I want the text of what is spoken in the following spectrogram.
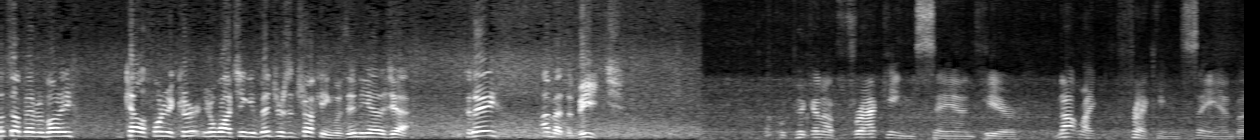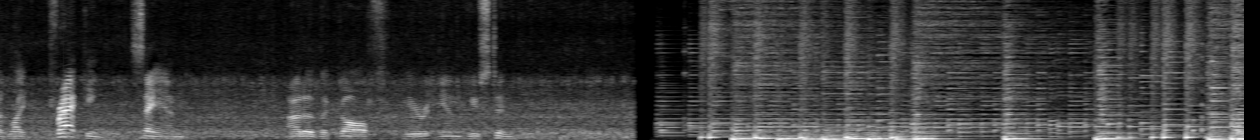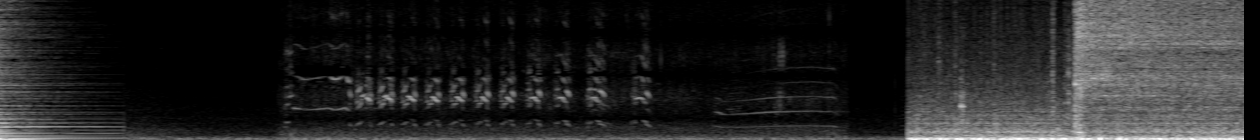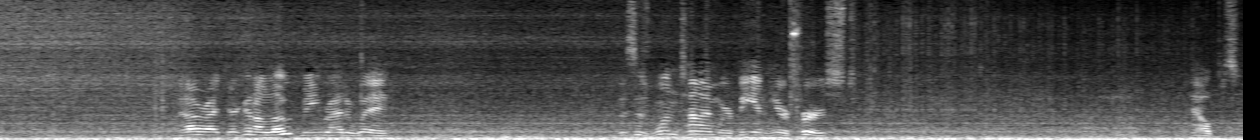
What's up everybody? I'm California Kurt and you're watching Adventures in Trucking with Indiana Jack. Today, I'm at the beach. We're picking up fracking sand here. Not like fracking sand, but like fracking sand out of the Gulf here in Houston. Gonna load me right away. This is one time we're being here first. Helps.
